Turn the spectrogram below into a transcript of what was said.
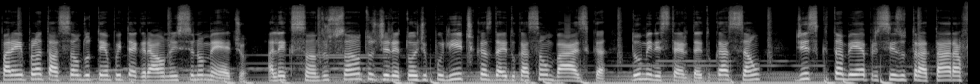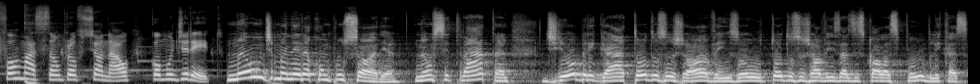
para a implantação do tempo integral no ensino médio. Alexandro Santos, diretor de políticas da educação básica do Ministério da Educação, diz que também é preciso tratar a formação profissional como um direito. Não de maneira compulsória. Não se trata de obrigar todos os jovens ou todos os jovens das escolas públicas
